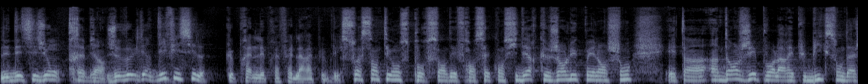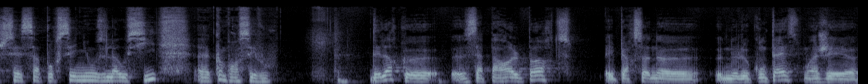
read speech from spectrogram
les décisions, très bien, je veux le dire, difficiles que prennent les préfets de la République. 71% des Français considèrent que Jean-Luc Mélenchon est un, danger pour la République. Sondage ça pour CNews là aussi. Euh, qu'en pensez-vous? Dès lors que euh, sa parole porte, et personne euh, ne le conteste, moi j'ai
